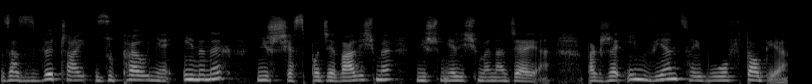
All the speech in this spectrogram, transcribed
zazwyczaj zupełnie innych niż się spodziewaliśmy, niż mieliśmy nadzieję. Także im więcej było w tobie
